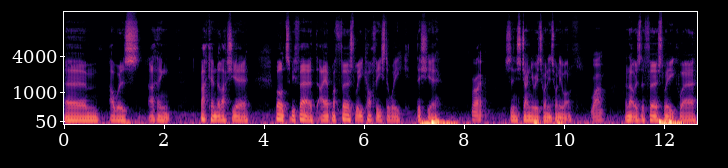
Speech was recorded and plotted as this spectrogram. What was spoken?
Um, I was, I think, back end of last year. Well, to be fair, I had my first week off Easter week this year Right. since January 2021 Wow. and that was the first week where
